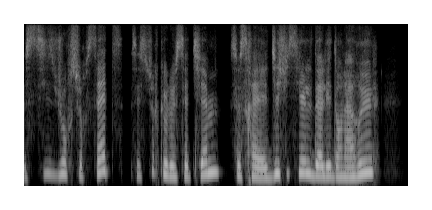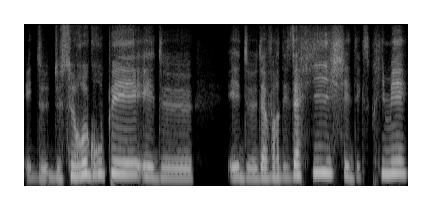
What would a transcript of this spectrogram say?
6 jours sur 7, c'est sûr que le septième, ce serait difficile d'aller dans la rue et de, se regrouper et de, et d'avoir des affiches et d'exprimer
